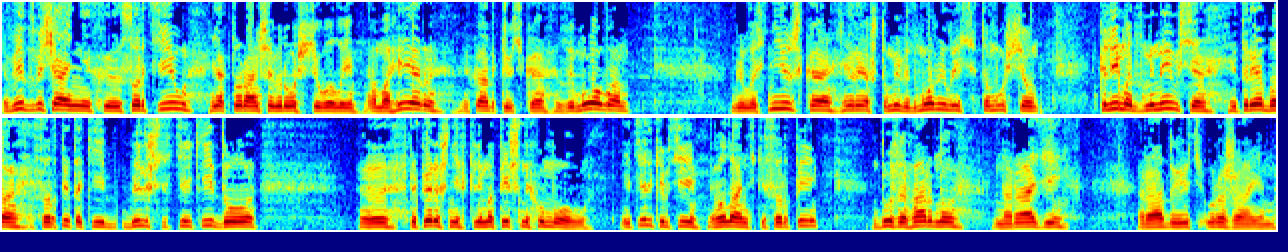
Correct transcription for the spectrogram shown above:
Від звичайних е, сортів, як то раніше вирощували Амагер, Харківська зимова, Білосніжка і решту, ми відмовились, тому що клімат змінився і треба сорти такі більш стійкі до е, теперішніх кліматичних умов. І тільки ці голландські сорти дуже гарно наразі радують урожаєм.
